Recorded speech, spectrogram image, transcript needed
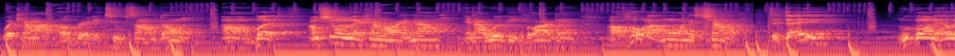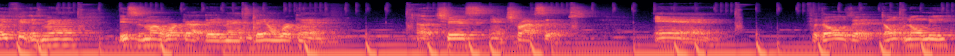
what camera I upgraded to, some don't. Um, but I'm shooting that camera right now and I will be vlogging a whole lot more on this channel. Today, we're going to LA Fitness, man. This is my workout day, man. Today I'm working uh, chest and triceps. And for those that don't know me,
